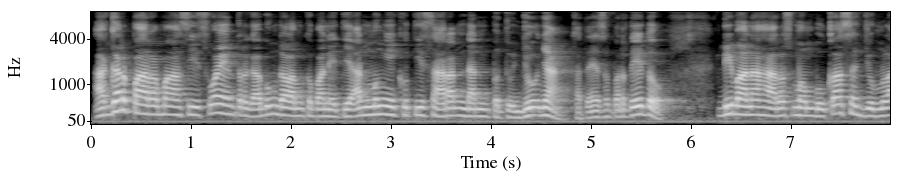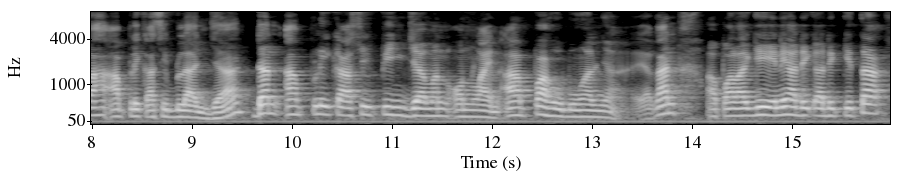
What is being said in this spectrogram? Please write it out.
agar para mahasiswa yang tergabung dalam kepanitiaan mengikuti saran dan petunjuknya. Katanya seperti itu. Di mana harus membuka sejumlah aplikasi belanja dan aplikasi pinjaman online. Apa hubungannya? Ya kan? Apalagi ini adik-adik kita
